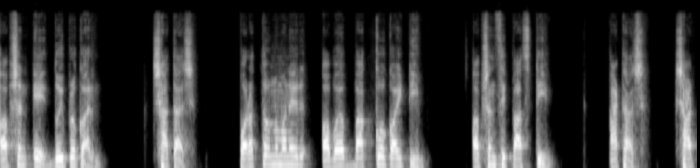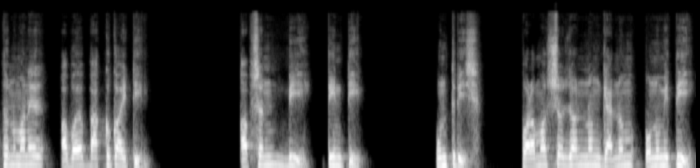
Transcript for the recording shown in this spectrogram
অপশন এ দুই প্রকার। সাতাশ পরার্থ অনুমানের অবয়ব বাক্য কয়টি? অপশন সি পাঁচটি। আঠাশ স্বার্থ অনুমানের অবয়ব বাক্য কয়টি? অপশন বি তিনটি। উনত্রিশ পরামর্শজন্য জ্ঞানম অনুমিতি।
